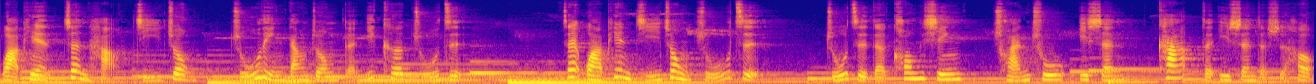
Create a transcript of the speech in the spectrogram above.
瓦片正好击中竹林当中的一颗竹子，在瓦片击中竹子，竹子的空心传出一声“咔”的一声的时候。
